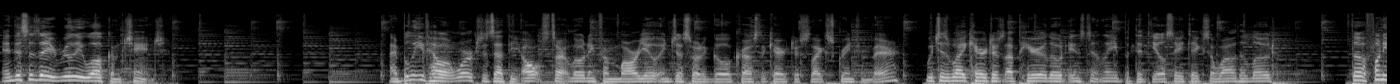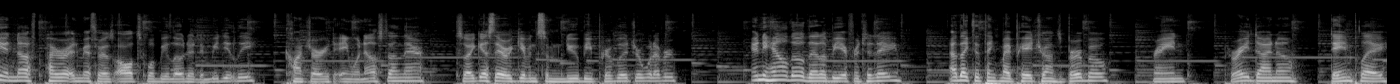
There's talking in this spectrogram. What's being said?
And this is a really welcome change. I believe how it works is that the alts start loading from Mario and just sort of go across the character select screen from there, which is why characters up here load instantly but the DLC takes a while to load. Though funny enough, Pyra and Mythra's alts will be loaded immediately, contrary to anyone else down there, so I guess they were given some newbie privilege or whatever. Anyhow though, that'll be it for today. I'd like to thank my patrons Burbo, Rain, Parade Dino, Dane Play,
